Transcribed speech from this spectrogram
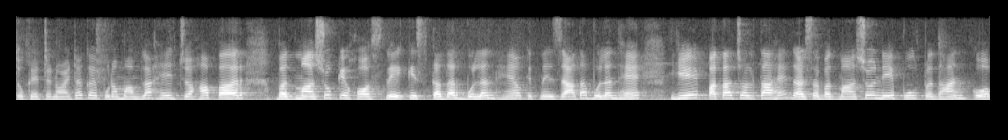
तो ग्रेटर नोएडा का पूरा मामला है, जहाँ पर बदमाशों के हौसले किस कदर बुलंद हैं और कितने ज़्यादा बुलंद हैं, ये पता चलता है। दरअसल बदमाशों ने पूर्व प्रधान को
